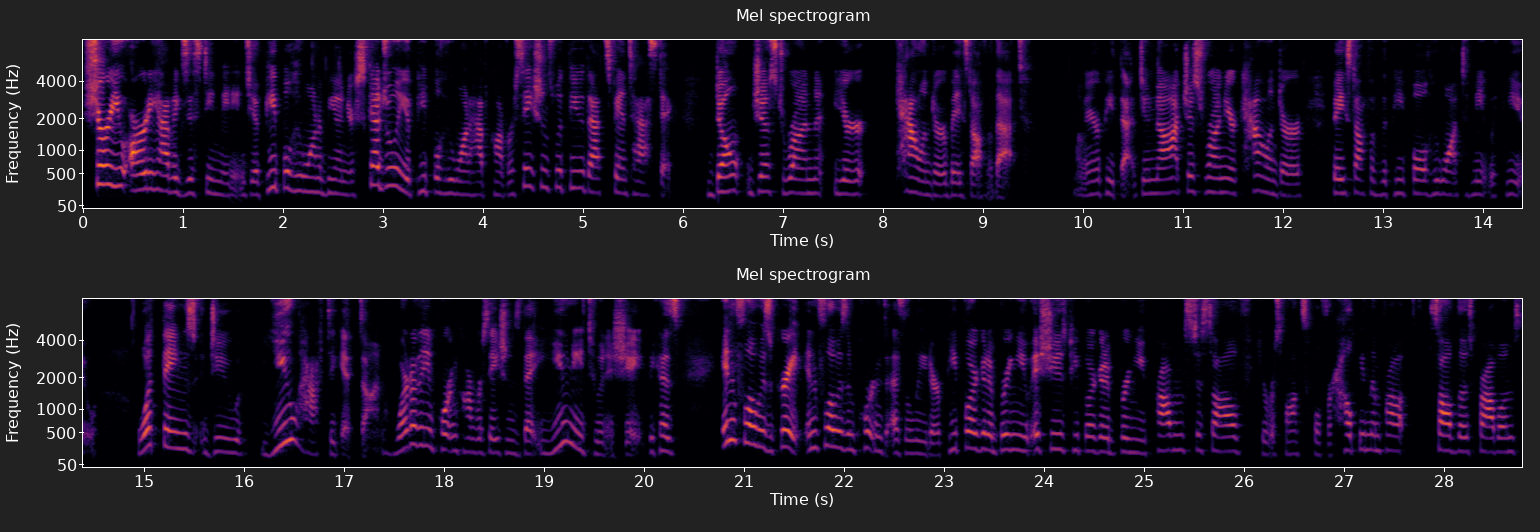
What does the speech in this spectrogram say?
Sure, you already have existing meetings. You have people who want to be on your schedule. You have people who want to have conversations with you. That's fantastic. Don't just run your calendar based off of that. Let me repeat that. Do not just run your calendar based off of the people who want to meet with you what things do you have to get done? What are the important conversations that you need to initiate? Because inflow is great. Inflow is important as a leader. People are going to bring you issues. People are going to bring you problems to solve. You're responsible for helping them pro- solve those problems.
